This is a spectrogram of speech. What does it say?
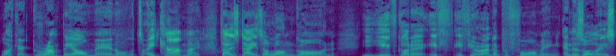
like a grumpy old man all the time. He can't, mate. Those days are long gone. You've got to, if, if you're underperforming and there's all these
